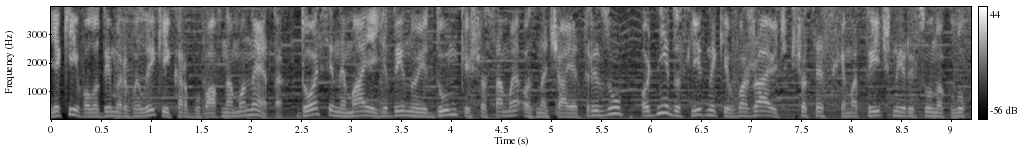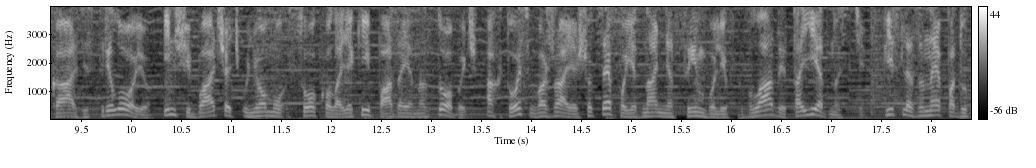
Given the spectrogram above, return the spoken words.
який Володимир Великий карбував на монетах. Досі немає єдиної думки, що саме означає тризуб. Одні дослідники вважають, що це схематичний рисунок лука зі стрілою, інші бачать у ньому сокола, який падає на здобич. А хтось вважає, що це поєднання символів влади та єдності. Після занепаду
